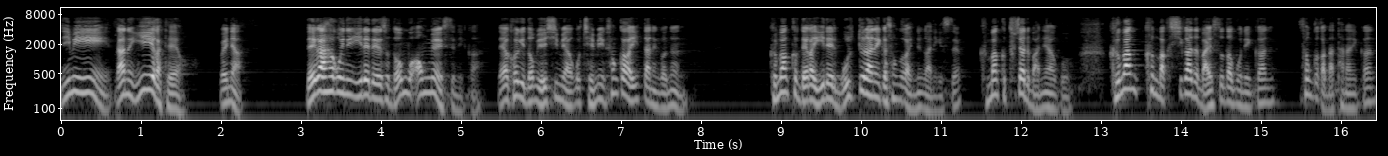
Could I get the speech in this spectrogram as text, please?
님이 나는 이해가 돼요. 왜냐? 내가 하고 있는 일에 대해서 너무 얽매여 있으니까. 내가 거기 너무 열심히 하고 재미, 성과가 있다는 거는 그만큼 내가 일에 몰두하니까 성과가 있는 거 아니겠어요? 그만큼 투자를 많이 하고 그만큼 막 시간을 많이 쏟아 보니까 성과가 나타나니까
